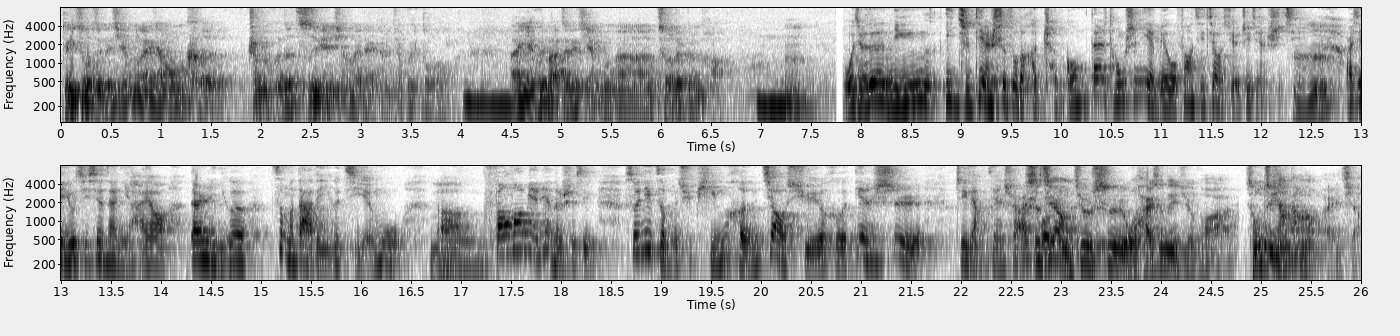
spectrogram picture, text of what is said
对做这个节目来讲，我们可整合的资源相对来讲就会多，嗯，啊，也会把这个节目呢做得更好，嗯。我觉得您一直电视做得很成功，但是同时你也没有放弃教学这件事情，而且尤其现在你还要担任一个这么大的一个节目，嗯，方方面面的事情，所以你怎么去平衡教学和电视这两件事？而是这样，就是我还是那句话，从最强大脑来讲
